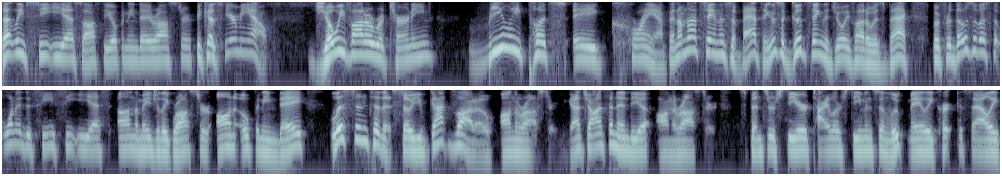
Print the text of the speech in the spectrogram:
that leave CES off the opening day roster? Because hear me out. Joey Votto returning really puts a cramp. And I'm not saying this is a bad thing. This is a good thing that Joey Votto is back. But for those of us that wanted to see CES on the major league roster on opening day, listen to this. So you've got Votto on the roster. You got Jonathan India on the roster. Spencer Steer, Tyler Stephenson, Luke Maile, Curt Casali.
